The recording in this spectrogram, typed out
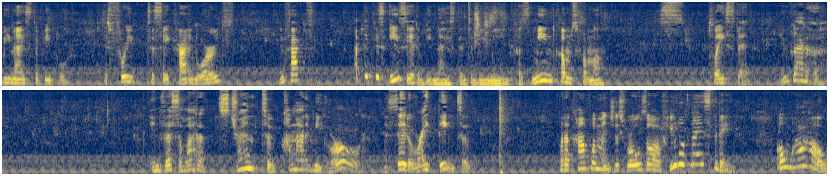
be nice to people. It's free to say kind words. In fact, I think it's easier to be nice than to be mean because mean comes from a place that you gotta invest a lot of strength to come out and be girl and say the right thing to but a compliment just rolls off. You look nice today. Oh wow.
